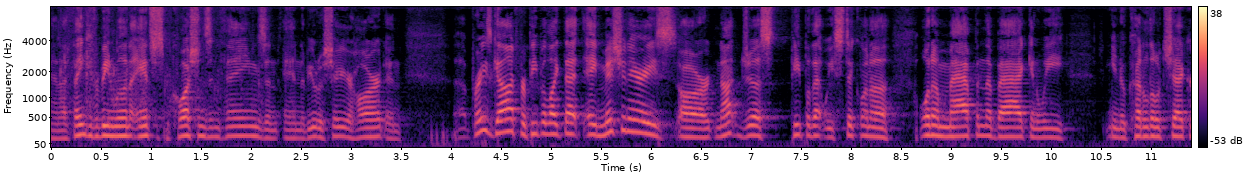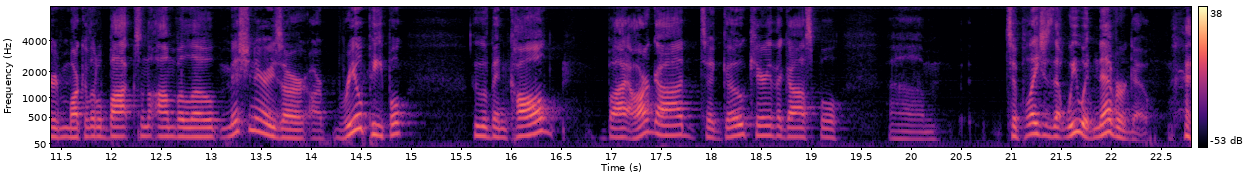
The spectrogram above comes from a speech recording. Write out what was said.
And I thank you for being willing to answer some questions and things and, and to be able to share your heart. And uh, praise God for people like that. Hey, missionaries are not just people that we stick on a on a map in the back and we, you know, cut a little check or mark a little box on the envelope. Missionaries are, are real people who have been called by our God to go carry the gospel um, to places that we would never go. uh,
